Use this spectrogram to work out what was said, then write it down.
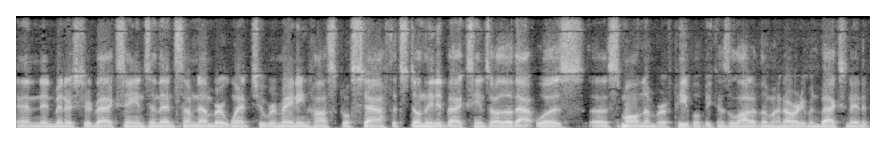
and administered vaccines, and then some number went to remaining hospital staff that still needed vaccines, although that was a small number of people because a lot of them had already been vaccinated.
